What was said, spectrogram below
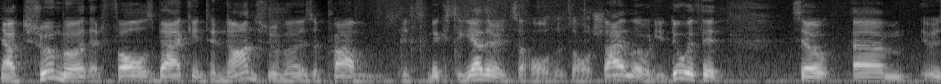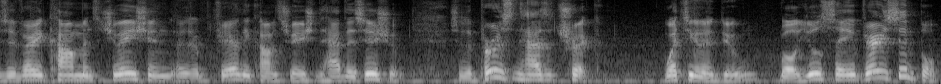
Now, truma that falls back into non truma is a problem. It's mixed together, it's a whole, it's a whole shiloh. What do you do with it? So um, it was a very common situation, a fairly common situation to have this issue. So the person has a trick. What's he going to do? Well, you'll say, very simple.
